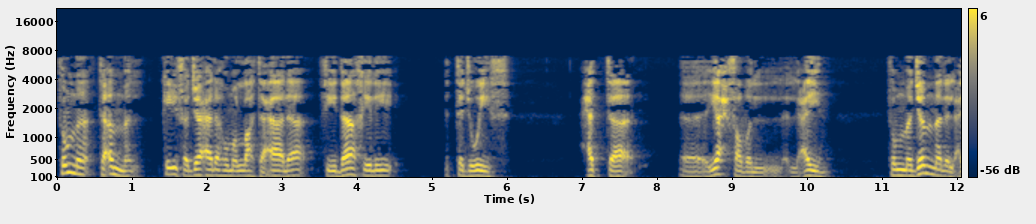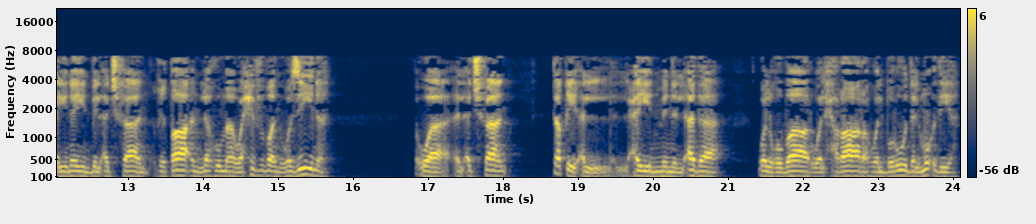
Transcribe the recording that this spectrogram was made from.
ثم تأمل كيف جعلهم الله تعالى في داخل التجويف حتى يحفظ العين ثم جمل العينين بالأجفان غطاء لهما وحفظا وزينة والأجفان تقي العين من الأذى والغبار والحرارة والبرودة المؤذية.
